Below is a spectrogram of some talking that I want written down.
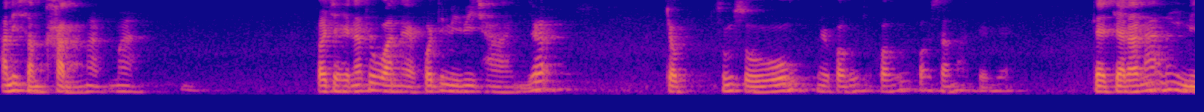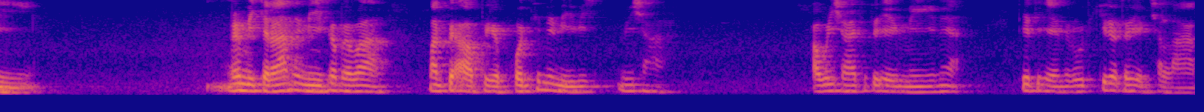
อันนี้สำคัญมากมากเราจะเห็นนะทุกวันเนี่ย คนที่มีวิชาเยอะ สูงสูงมีความรู้ความรู้ความสามารถเยอะแยะแต่จรณะไม่มีเมื่อมีจรณะไม่มีก็แปลว่า มันไปเอาเปรียบคนที่ไม่มีวิชา เอาวิชาที่ตัวเองมีเนี่ย ที่ตัวเองรู้ที่คิดว่าตัวเองฉลาด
